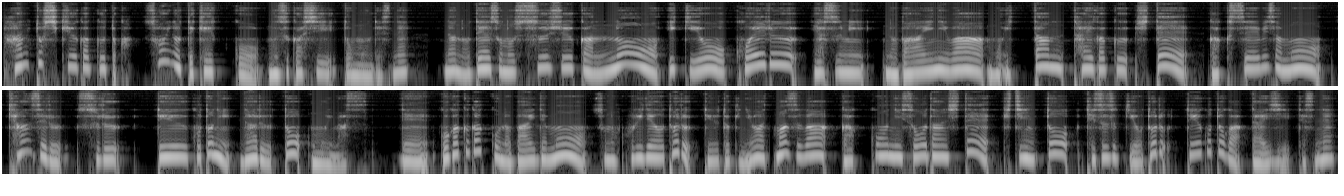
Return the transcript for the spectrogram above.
半年休学とか、そういうのって結構難しいと思うんですね。なので、その数週間の域を超える休みの場合には、もう一旦退学して、学生ビザもキャンセルするっていうことになると思います。で、語学学校の場合でも、そのホリデーを取るっていう時には、まずは学校に相談して、きちんと手続きを取るっていうことが大事ですね。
